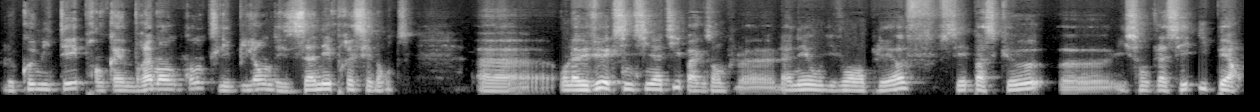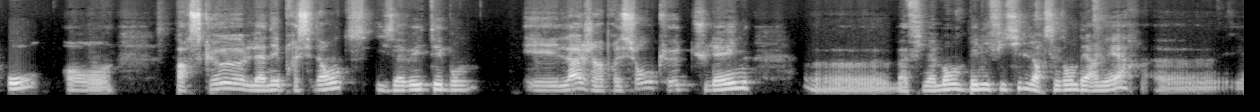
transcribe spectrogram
le comité prend quand même vraiment en compte les bilans des années précédentes. Euh, on l'avait vu avec Cincinnati, par exemple, l'année où ils vont en playoff, c'est parce que ils sont classés hyper haut parce que l'année précédente, ils avaient été bons. Et là, j'ai l'impression que Tulane, euh, bah, finalement, bénéficie de leur saison dernière, euh, et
